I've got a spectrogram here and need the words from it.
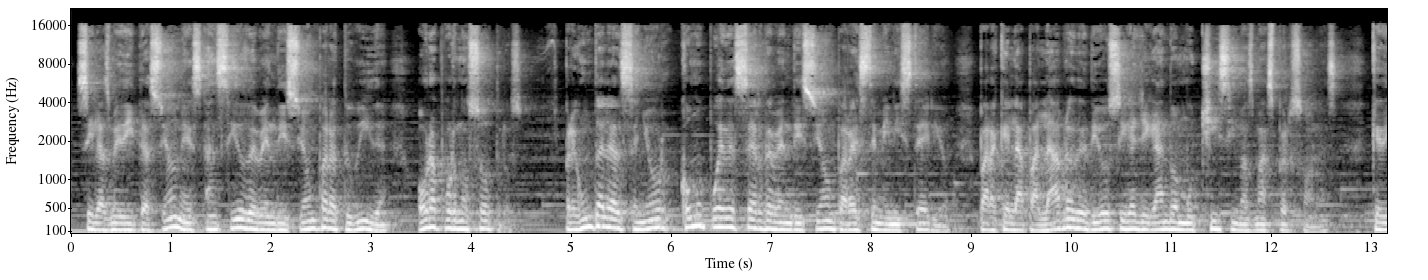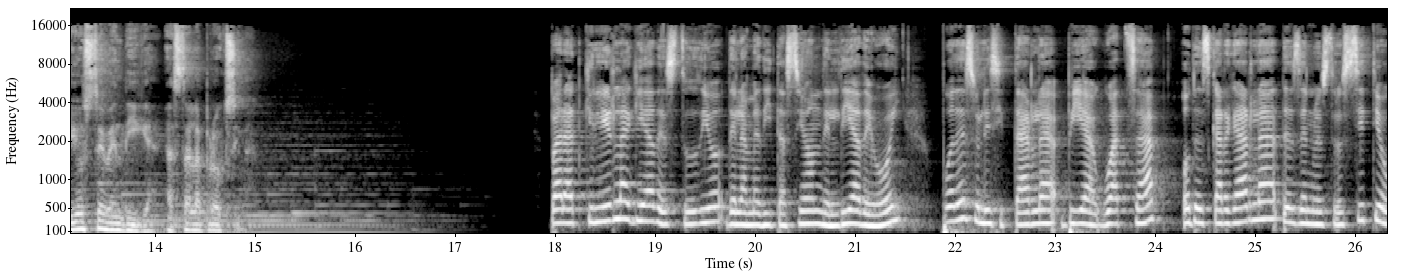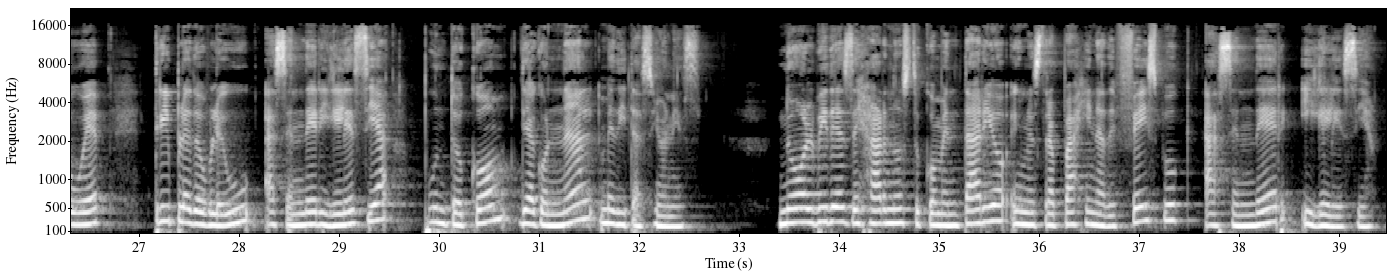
Si las meditaciones han sido de bendición para tu vida, ora por nosotros. Pregúntale al Señor cómo puede ser de bendición para este ministerio, para que la palabra de Dios siga llegando a muchísimas más personas. Que Dios te bendiga. Hasta la próxima. Para adquirir la guía de estudio de la meditación del día de hoy, puedes solicitarla vía WhatsApp o descargarla desde nuestro sitio web www.ascenderiglesia.com diagonal meditaciones. No olvides dejarnos tu comentario en nuestra página de Facebook Ascender Iglesia.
